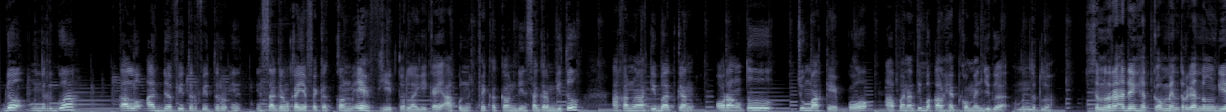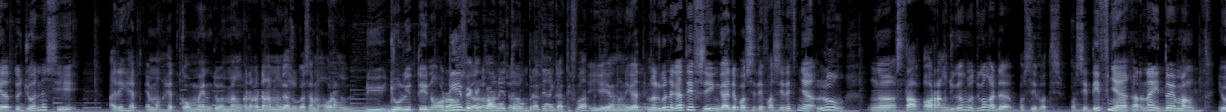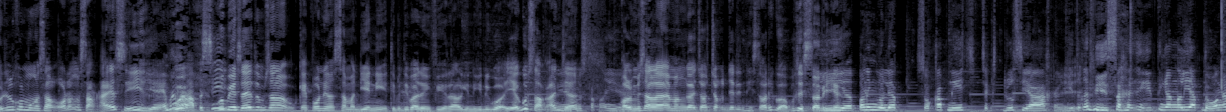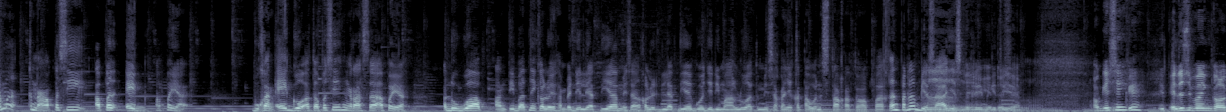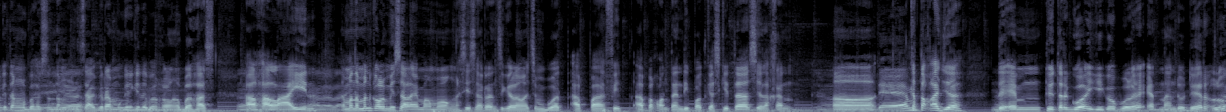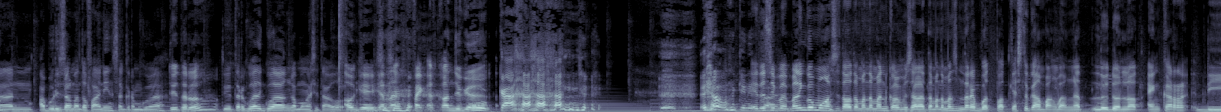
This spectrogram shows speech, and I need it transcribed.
dok menurut gua kalau ada fitur-fitur in- Instagram kayak fake account eh fitur lagi kayak akun fake account di Instagram gitu akan mengakibatkan orang tuh cuma kepo apa nanti bakal head comment juga menurut lo? Sebenarnya ada yang head comment, tergantung dia tujuannya sih. Ada yang head emang head comment tuh emang kadang-kadang emang nggak suka sama orang dijulitin orang Di fake account macam. itu berarti negatif banget Iya ya. emang negatif. Menurut gue negatif sih, nggak ada positif positifnya. Lu nge-stalk orang juga menurut gue nggak ada positif positifnya karena itu emang ya udah lu kalau mau nge-stalk orang nge-stalk aja sih. Iya, emang Gua- apa sih? Gue biasanya tuh misalnya kepo nih sama dia nih, tiba-tiba ada yang viral gini-gini gue, ya gue stalk aja. Iya, stalk, iya. Kalau misalnya emang nggak cocok jadiin history, gue hapus historinya. Iya, paling gue lihat sokap nih, cek dulu sih ya, kayak gitu kan bisa. Tinggal ngelihat doang. Emang kenapa sih? Apa ego? Apa ya? Bukan ego atau apa sih ngerasa apa ya? Aduh, gua anti banget nih kalau sampai dilihat dia. Misalnya kalau dilihat dia, gue jadi malu atau misalkannya ketahuan stuck atau apa. Kan padahal biasa aja sebenarnya Ya, begitu gitu ya. sih. Oke sih. Oke, itu. itu. sih paling kalau kita ngebahas tentang Iya. Instagram, mungkin kita bakal ngebahas hal-hal lain. hal-hal lain. Teman-teman kalau misalnya emang mau ngasih saran segala macam buat apa fit apa konten di podcast kita, silahkan eh, DM ketok aja DM Twitter gua, IG gua boleh @nandoder. Lu dan Abu Rizal Mantovani Instagram gua. Twitter lu? Twitter gua gua nggak mau ngasih tahu. Oke, karena fake account juga. Bukan. ya mungkin itu sih aja. paling gue mau ngasih tahu teman-teman kalau misalnya teman-teman sebenarnya buat podcast tuh gampang banget lu download anchor di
